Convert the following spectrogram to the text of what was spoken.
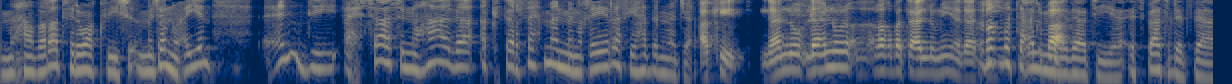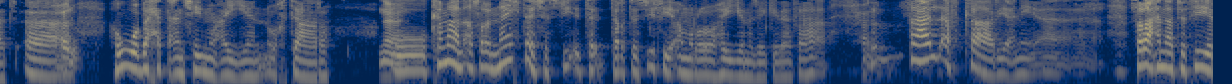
محاضرات في رواق في مجال معين عندي إحساس إنه هذا أكثر فهما من غيره في هذا المجال. أكيد. لأنه لأنه رغبة تعلمية ذاتية. رغبة تعلمية إثبات. ذاتية إثبات للذات. آه حلو. هو بحث عن شيء معين واختاره. نعم. وكمان أصلا ما يحتاج تسجيل ترى التسجيل فيه أمره هين وزي كذا. فه... فهالأفكار يعني آه، صراحة إنها تثير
